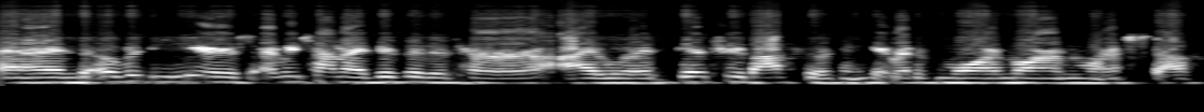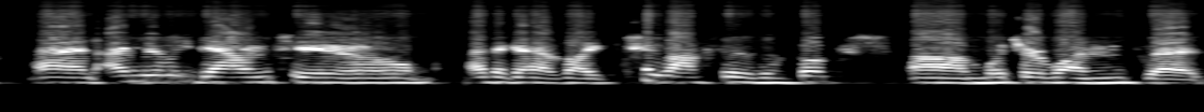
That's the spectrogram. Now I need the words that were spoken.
And over the years, every time I visited her, I would go through boxes and get rid of more and more and more stuff. And I'm really down to, I think I have like two boxes of books, um, which are ones that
